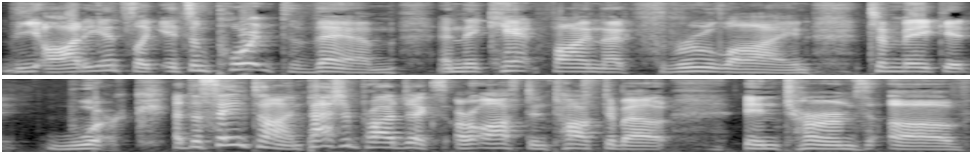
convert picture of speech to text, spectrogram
the audience. Like, it's important to them, and they can't find that through line to make it work. At the same time, passion projects are often talked about in terms of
